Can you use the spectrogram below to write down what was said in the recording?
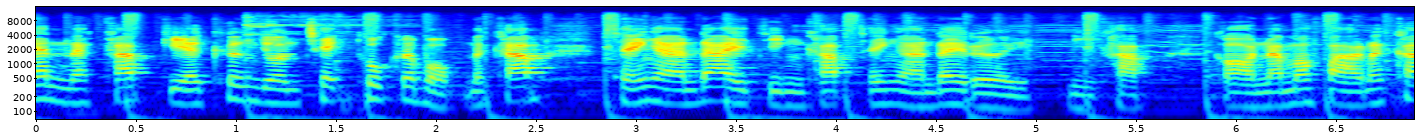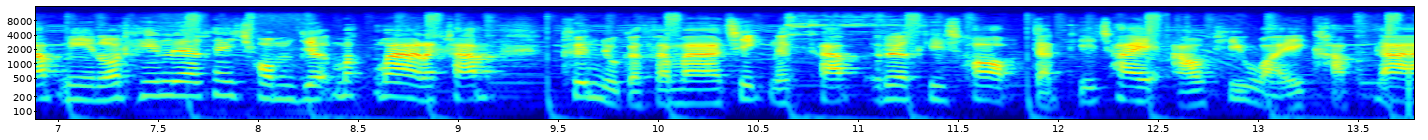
น่น ๆ นะครับ เกียร์เครื่องยนต์เช็คทุกระบบนะครับ ใช้งานได้จริงครับ ใช้งานได้เลยนี่ครับก่อนนำมาฝากนะครับ มีรถให้เลือกให้ชมเยอะมากๆนะครับ ขึ้นอยู่กับสมาชิกนะครับ เลือกที่ชอบจัดที่ใช่เอาที่ไหวขับได้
